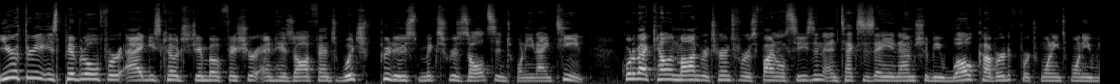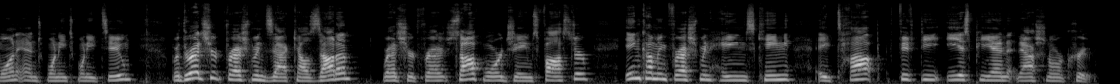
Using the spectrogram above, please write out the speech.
Year three is pivotal for Aggies coach Jimbo Fisher and his offense, which produced mixed results in 2019. Quarterback Kellen Mond returns for his final season, and Texas A&M should be well covered for 2021 and 2022. With redshirt freshman Zach Calzada, redshirt fresh sophomore James Foster, incoming freshman Haynes King, a top 50 ESPN national recruit.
